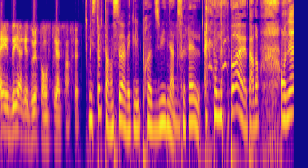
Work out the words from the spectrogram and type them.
aider à réduire ton stress, en fait. Mais c'est tout le temps ça avec les produits naturels. on n'a pas, euh, pardon, on a,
